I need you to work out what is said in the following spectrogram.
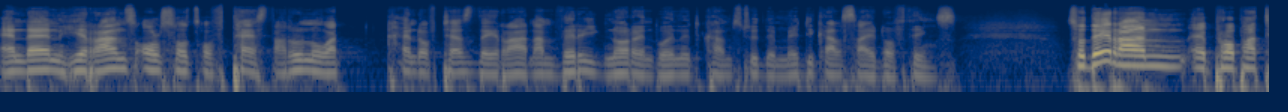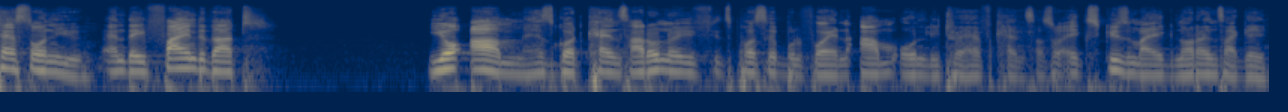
and then he runs all sorts of tests, I don't know what kind of tests they run. I'm very ignorant when it comes to the medical side of things. So they run a proper test on you and they find that your arm has got cancer. I don't know if it's possible for an arm only to have cancer. So excuse my ignorance again.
